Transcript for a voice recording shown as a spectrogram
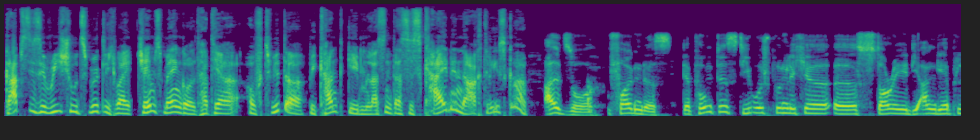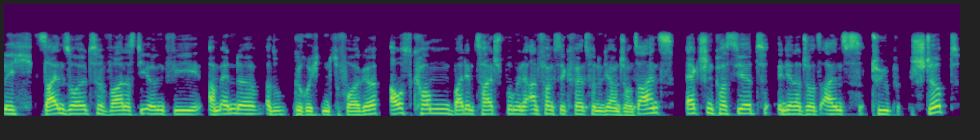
gab's diese Reshoots wirklich? Weil James Mangold hat ja auf Twitter bekannt geben lassen, dass es keine Nachdrehs gab. Also, folgendes. Der Punkt ist, die ursprüngliche äh, Story, die angeblich sein sollte, war, dass die irgendwie am Ende, also Gerüchten zufolge, auskommen bei dem Zeitsprung in der Anfangssequenz von Indiana Jones 1. Action passiert, Indiana Jones 1 Typ stirbt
